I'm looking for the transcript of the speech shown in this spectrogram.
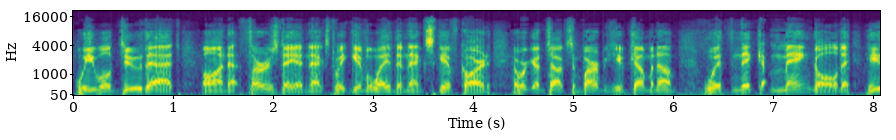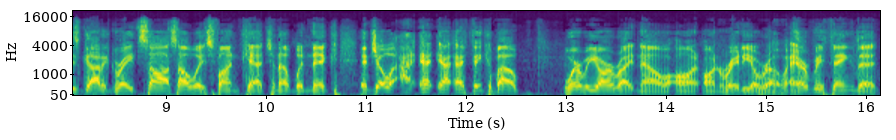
We will do that on Thursday of next week, give away the next gift card. And we're going to talk some barbecue coming up with Nick Mangold. He's got a great sauce. Always fun catching up with Nick. And Joe, I, I, I think about where we are right now on, on Radio Row, everything that,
